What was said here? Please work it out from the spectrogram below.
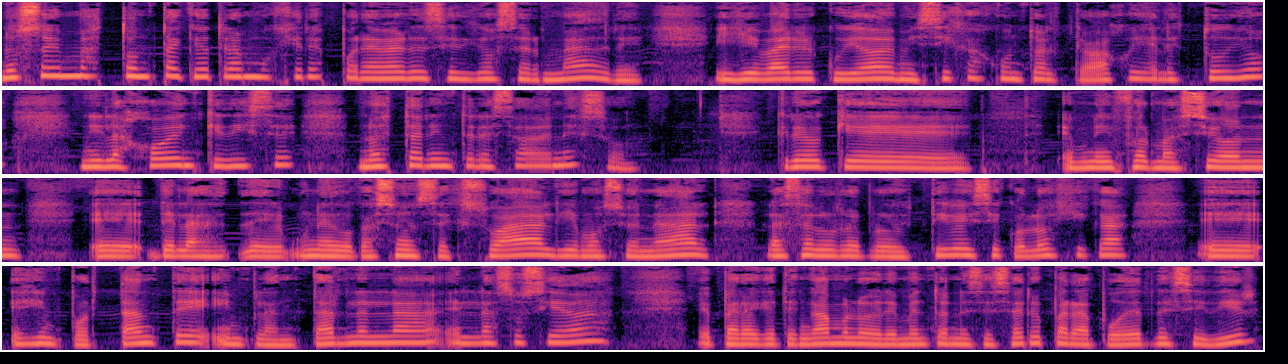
No soy más tonta que otras mujeres por haber decidido ser madre y llevar el cuidado de mis hijas junto al trabajo y al estudio, ni la joven que dice no estar interesada en eso. Creo que una información eh, de, la, de una educación sexual y emocional, la salud reproductiva y psicológica, eh, es importante implantarla en la, en la sociedad eh, para que tengamos los elementos necesarios para poder decidir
